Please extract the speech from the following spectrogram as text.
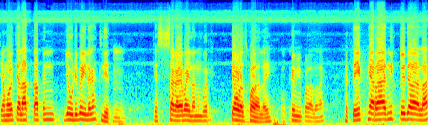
त्यामुळे त्याला आत्ता आपण जेवढी बैलं घातली आहेत हम्म. त्या सगळ्या बैलांवर तेवढाच पळाला आहे. कमी पळाला नाही. फक्त एक फेरा निघतोय त्याला.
